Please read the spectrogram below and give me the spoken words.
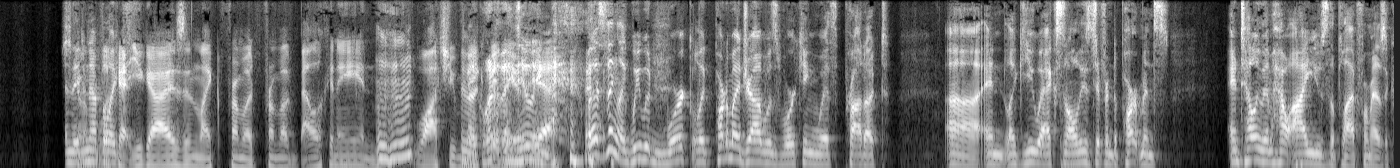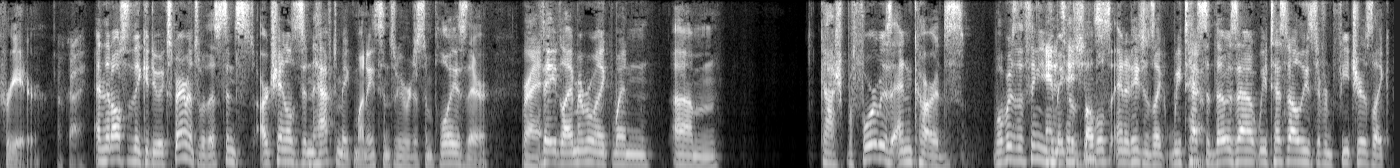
and they didn't have to look like at you guys and like from a from a balcony and watch you make like, what are they videos. doing? Yeah. but that's the thing. Like, we would work. Like, part of my job was working with product uh, and like UX and all these different departments, and telling them how I use the platform as a creator. Okay. And then also they could do experiments with us since our channels didn't have to make money since we were just employees there. Right. They. I remember like when, um, gosh, before it was end cards. What was the thing you could make those Annotations? bubbles? Annotations. Like we tested those out. We tested all these different features. Like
